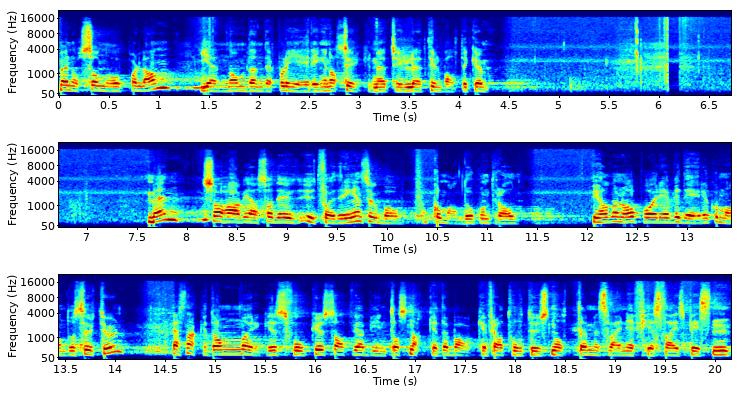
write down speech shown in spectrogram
men også nå på land gjennom den deployeringen av styrkene til, til Baltikum. Men så har vi altså det utfordringen som går på kommando og kontroll. Vi holder nå på å revidere kommandostrukturen. Jeg snakket om Norges fokus, at vi har begynt å snakke tilbake fra 2008 med Svein Effjestad i spissen,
